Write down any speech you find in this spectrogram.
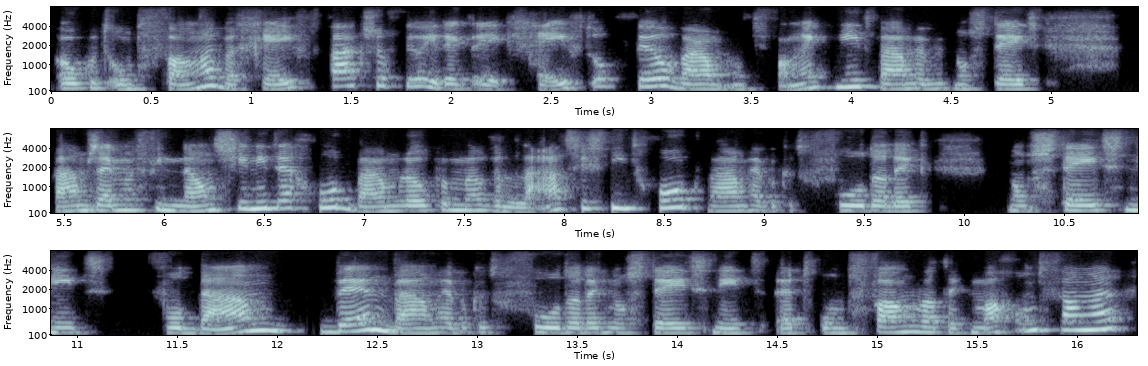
ook het ontvangen. We geven vaak zoveel. Je denkt, ik geef toch veel. Waarom ontvang ik niet? Waarom heb ik nog steeds. Waarom zijn mijn financiën niet echt goed? Waarom lopen mijn relaties niet goed? Waarom heb ik het gevoel dat ik nog steeds niet voldaan ben? Waarom heb ik het gevoel dat ik nog steeds niet het ontvang wat ik mag ontvangen?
